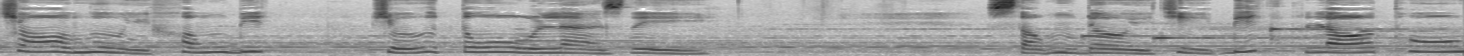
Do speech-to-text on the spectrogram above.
cho người không biết chữ tu là gì? Sống đời chỉ biết lo thu.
